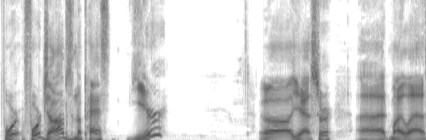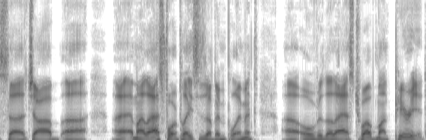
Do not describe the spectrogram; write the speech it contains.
four four jobs in the past year. Uh, yes, sir uh, at my last uh, job, uh, uh, at my last four places of employment uh, over the last 12 month period.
